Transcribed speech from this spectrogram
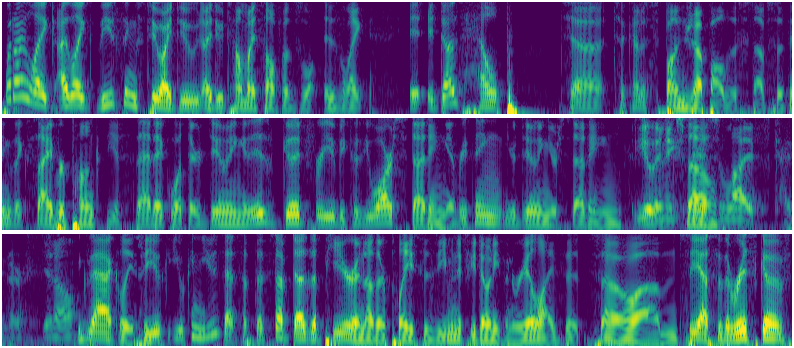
what I like. I like these things too. I do. I do tell myself is, is like it, it does help to to kind of sponge up all this stuff. So things like cyberpunk, the aesthetic, what they're doing, it is good for you because you are studying everything you're doing. You're studying You an experience So- in life, kind of, you know. exactly. So you you can use that stuff. That stuff does appear in other places, even if you don't even realize it. So um, so yeah. So the risk of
